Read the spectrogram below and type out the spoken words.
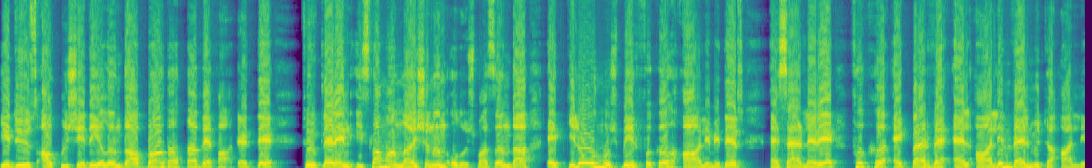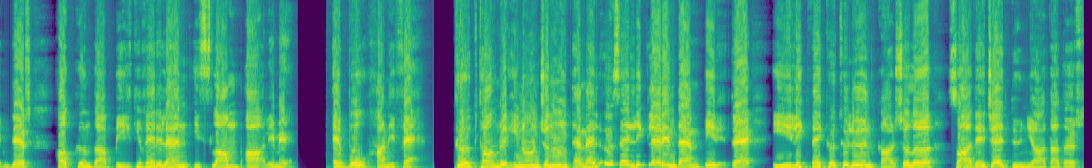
767 yılında Bağdat'ta vefat etti. Türklerin İslam anlayışının oluşmasında etkili olmuş bir fıkıh alimidir. Eserleri Fıkhı Ekber ve El Alim vel Müteallim'dir. Hakkında bilgi verilen İslam alimi. Ebu Hanife Gök Tanrı inancının temel özelliklerinden biri de iyilik ve kötülüğün karşılığı sadece dünyadadır.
